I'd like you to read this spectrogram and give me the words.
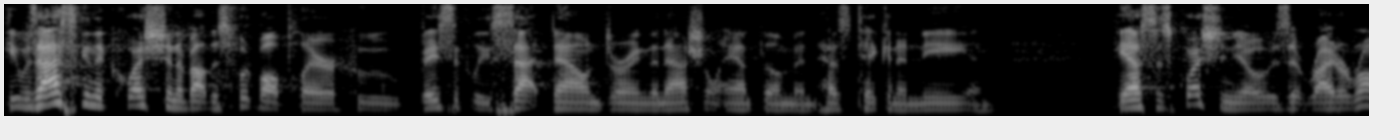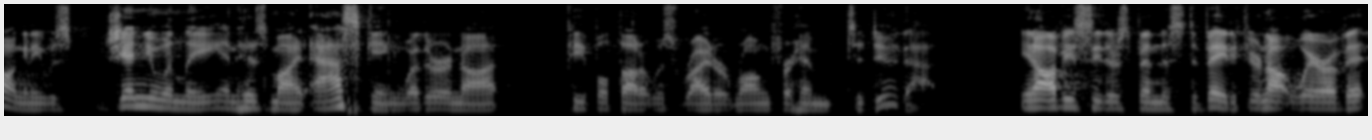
he was asking the question about this football player who basically sat down during the national anthem and has taken a knee and he asked this question, you know, is it right or wrong? And he was genuinely, in his mind, asking whether or not people thought it was right or wrong for him to do that. You know, obviously, there's been this debate. If you're not aware of it,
